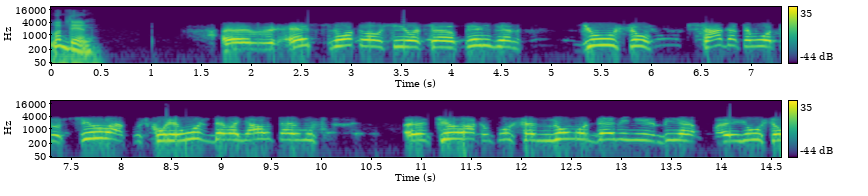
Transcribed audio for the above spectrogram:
Labdien. Es noklausījos pirmdien jūsu sagatavotus cilvēkus, kuri uzdeva jautājumus cilvēkam, kurš numur 9 bija jūsu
